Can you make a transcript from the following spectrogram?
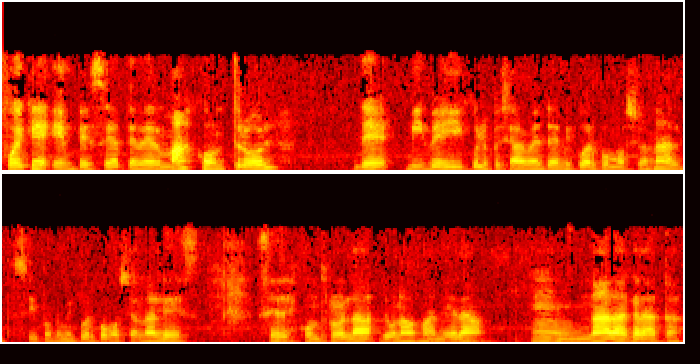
fue que empecé a tener más control de mi vehículo, especialmente de mi cuerpo emocional, sí, porque mi cuerpo emocional se descontrola de una manera mm, nada grata.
